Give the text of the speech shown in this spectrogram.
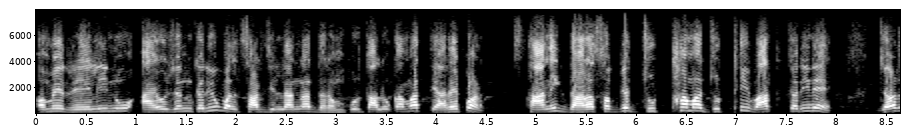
અમે રેલીનું આયોજન કર્યું વલસાડ જિલ્લાના ધરમપુર તાલુકામાં ત્યારે પણ સ્થાનિક ધારાસભ્ય જુઠ્ઠામાં જુઠ્ઠી વાત કરીને જળ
